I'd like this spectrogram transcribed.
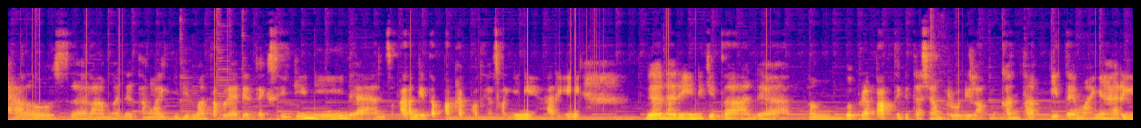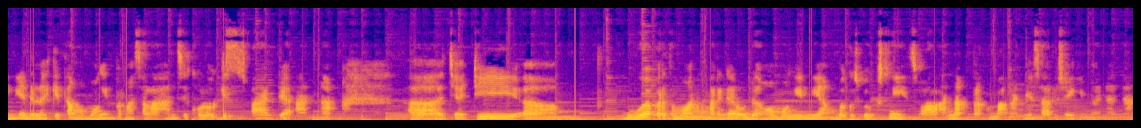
Halo, selamat datang lagi di mata kuliah deteksi dini dan sekarang kita pakai podcast lagi nih hari ini dan hari ini kita ada um, beberapa aktivitas yang perlu dilakukan, tapi temanya hari ini adalah kita ngomongin permasalahan psikologis pada anak. Uh, jadi um, dua pertemuan kemarin kan udah ngomongin yang bagus-bagus nih soal anak perkembangannya seharusnya gimana. Nah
